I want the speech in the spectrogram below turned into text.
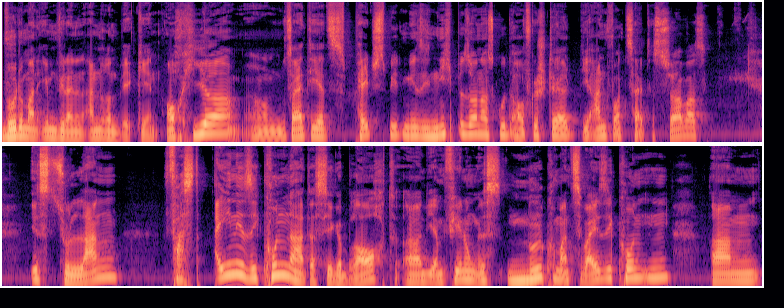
würde man eben wieder einen anderen Weg gehen. Auch hier ähm, seid ihr jetzt PageSpeed-mäßig nicht besonders gut aufgestellt. Die Antwortzeit des Servers ist zu lang. Fast eine Sekunde hat das hier gebraucht. Äh, die Empfehlung ist 0,2 Sekunden. Ähm,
